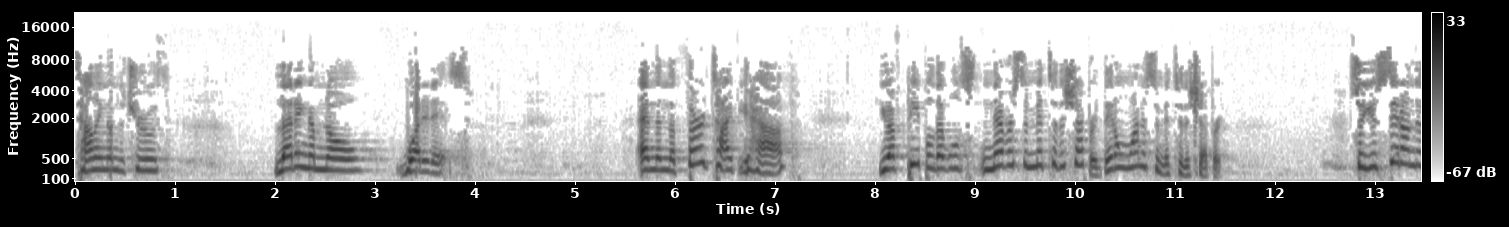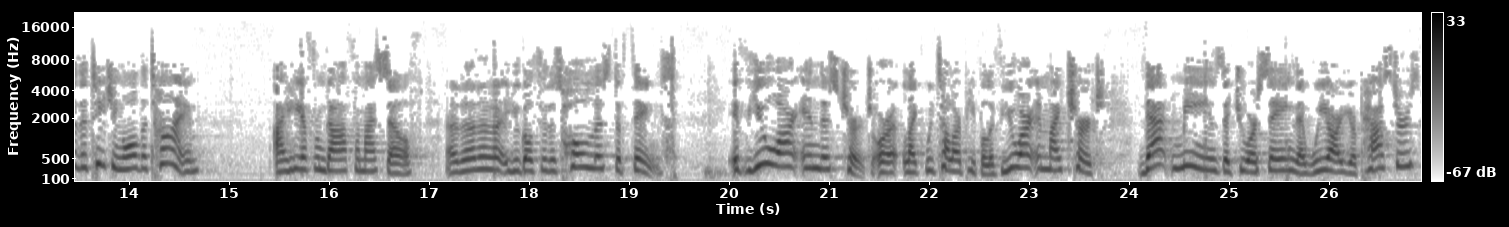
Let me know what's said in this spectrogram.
telling them the truth, letting them know what it is. And then the third type you have you have people that will never submit to the shepherd. They don't want to submit to the shepherd. So you sit under the teaching all the time. I hear from God for myself. Uh, you go through this whole list of things. If you are in this church, or like we tell our people, if you are in my church, that means that you are saying that we are your pastors.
